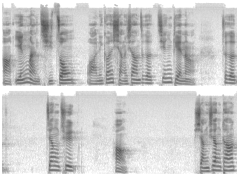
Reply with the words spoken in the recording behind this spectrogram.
啊，盈满其中。哇，你光想象这个经典呐，这个这样去，啊，想象它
